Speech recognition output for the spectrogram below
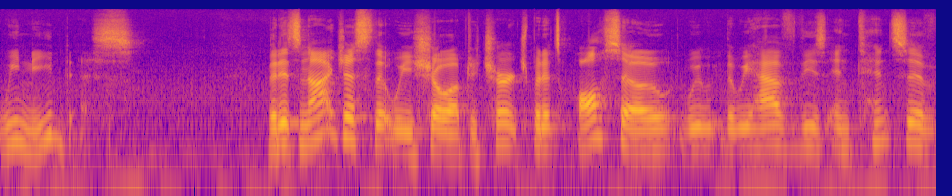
we need this. That it's not just that we show up to church, but it's also we, that we have these intensive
